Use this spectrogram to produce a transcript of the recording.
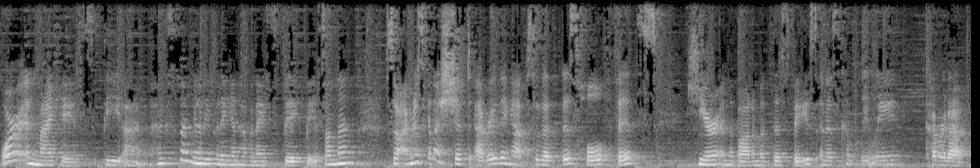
Or in my case, the um, hooks that I'm gonna be putting in have a nice big base on them. So I'm just gonna shift everything up so that this hole fits here in the bottom of this base and is completely covered up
